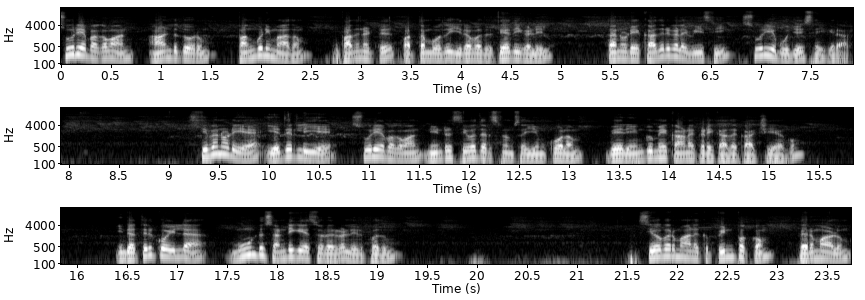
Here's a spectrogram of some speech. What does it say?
சூரிய பகவான் ஆண்டுதோறும் பங்குனி மாதம் பதினெட்டு பத்தொம்போது இருபது தேதிகளில் தன்னுடைய கதிர்களை வீசி சூரிய பூஜை செய்கிறார். சிவனுடைய எதிரிலேயே சூரிய பகவான் நின்று சிவ தரிசனம் செய்யும் கோலம் வேறு எங்குமே காண கிடைக்காத காட்சியாகும். இந்த திருக்கோயிலில் மூன்று சண்டிகேஸ்வரர்கள் இருப்பதும் சிவபெருமானுக்கு பின்பக்கம் பெருமாளும்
